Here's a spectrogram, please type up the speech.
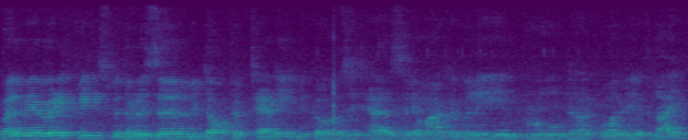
well, we are very pleased with the result with Dr. Teddy because it has remarkably improved her quality of life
